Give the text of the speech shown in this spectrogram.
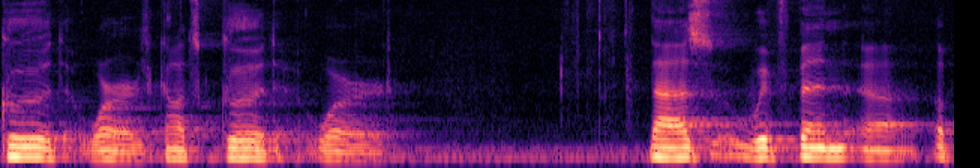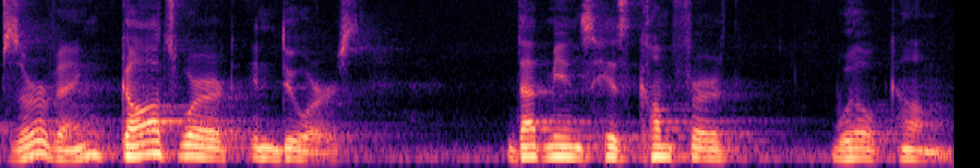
good word, God's good word. As we've been uh, observing, God's word endures. That means his comfort will come.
